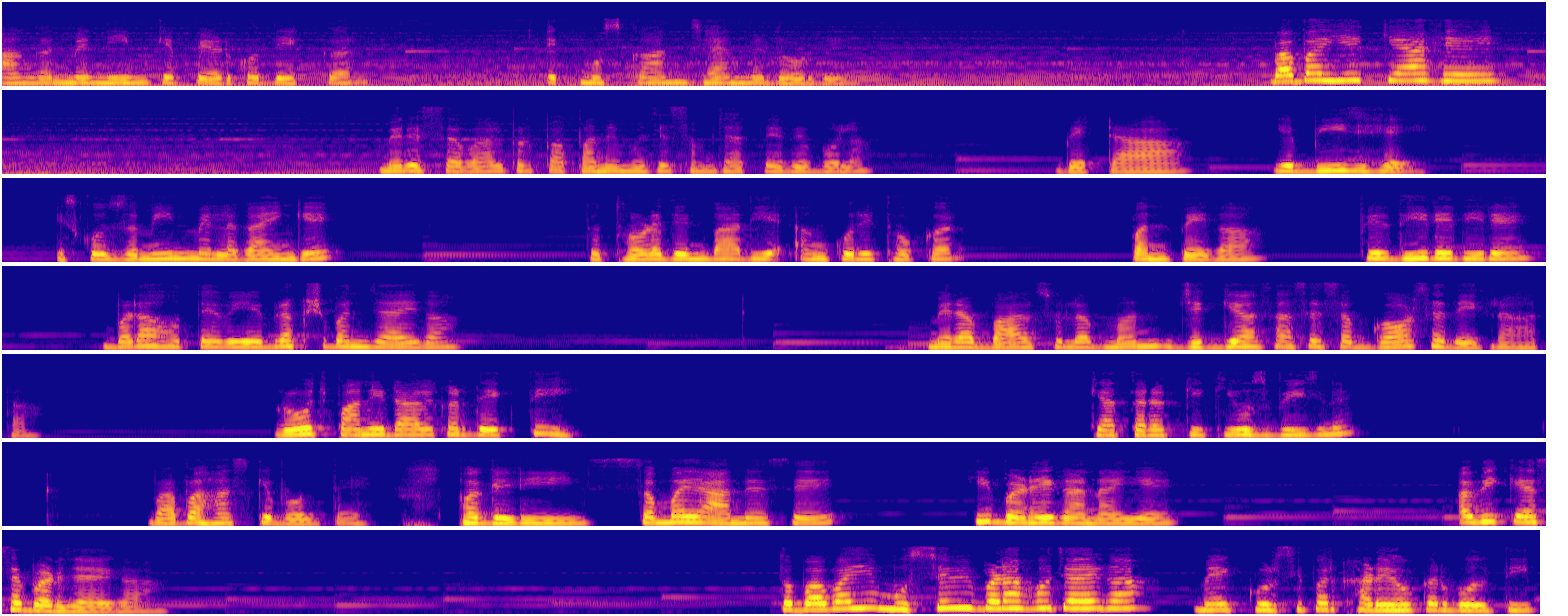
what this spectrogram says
आँगन में नीम के पेड़ को देखकर एक मुस्कान जहन में दौड़ गई। बाबा, ये क्या है? मेरे सवाल पर पापा ने मुझे समझाते हुए बोला, बेटा, ये बीज है, इसको ज़मीन में लगाएँगे तो थोड़े दिन बाद ये अंकुरित होकर पनपेगा, फिर धीरे धीरे बड़ा होते हुए ये वृक्ष बन जाएगा। मेरा बाल सुलभ मन जिज्ञासा से सब गौर से देख रहा था। रोज पानी डालकर देखती? क्या तरक्की की उस बीज ने? बाबा हंस के बोलते, पगली, समय आने से ही बढ़ेगा ना ये। अभी कैसे बढ़ जाएगा? तो बाबा, ये मुझसे भी बड़ा हो जाएगा? मैं एक कुर्सी पर खड़े होकर बोलती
